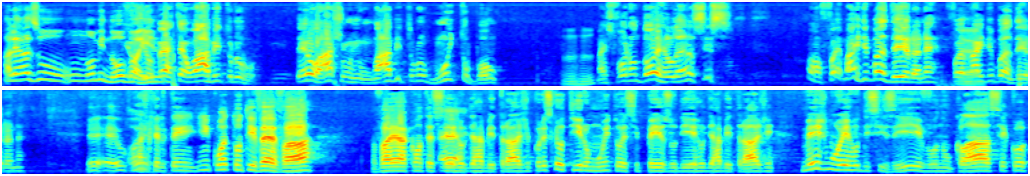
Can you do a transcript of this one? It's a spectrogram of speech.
Aliás, o- um nome E novo o aí. Gilberto é um árbitro, eu acho um árbitro muito bom. Uhum. Mas foram dois lances. Bom, foi mais de bandeira, né? Foi É. mais de bandeira, né? É, é, o- Acho que ele tem, enquanto não tiver VAR, vai acontecer É. erro de arbitragem. Por isso que eu tiro muito esse peso de erro de arbitragem, mesmo erro decisivo num clássico,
